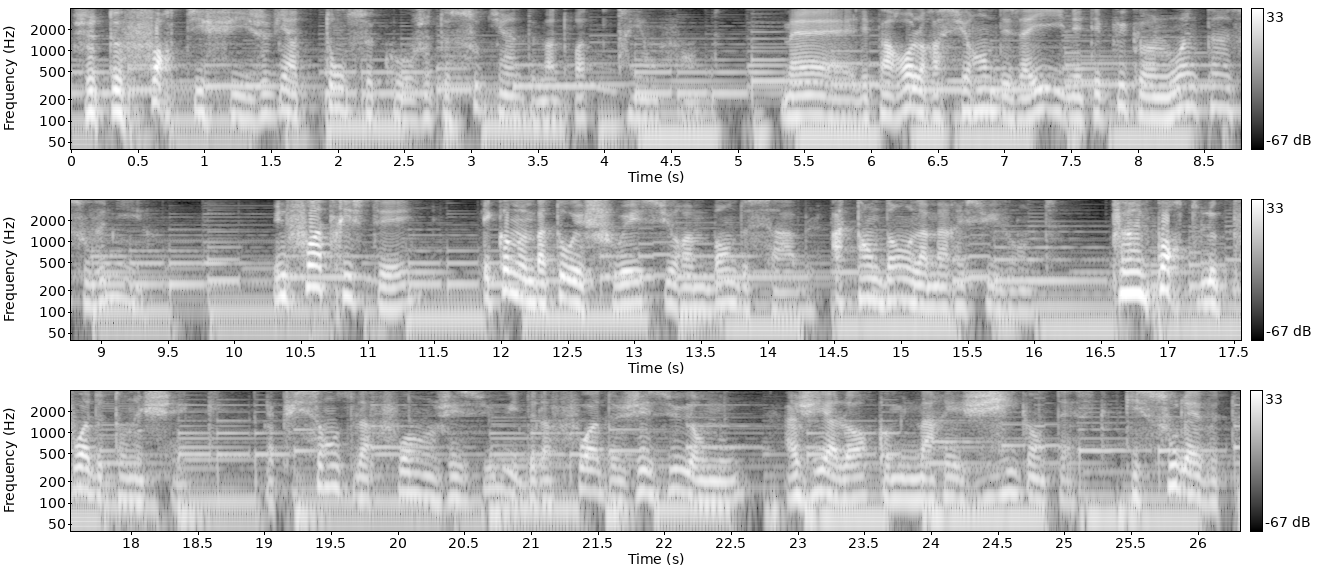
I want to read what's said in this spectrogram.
Je te fortifie, je viens à ton secours, je te soutiens de ma droite triomphante. Mais les paroles rassurantes d'Ésaïe n'étaient plus qu'un lointain souvenir. Une fois tristé, et comme un bateau échoué sur un banc de sable, attendant la marée suivante. Peu importe le poids de ton échec, la puissance de la foi en Jésus et de la foi de Jésus en nous agit alors comme une marée gigantesque qui soulève tout.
